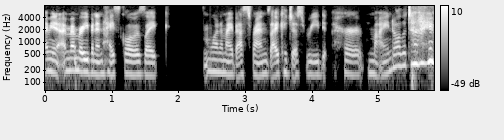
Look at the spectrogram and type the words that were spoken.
I mean, I remember even in high school, I was like, one of my best friends, I could just read her mind all the time.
